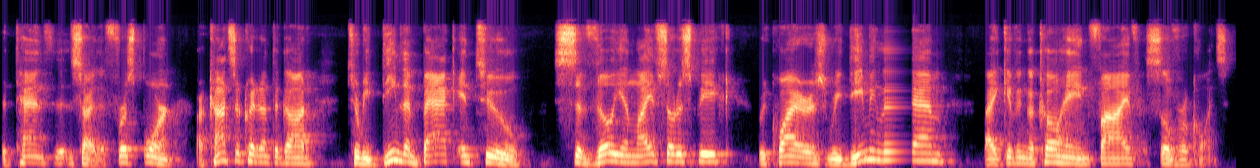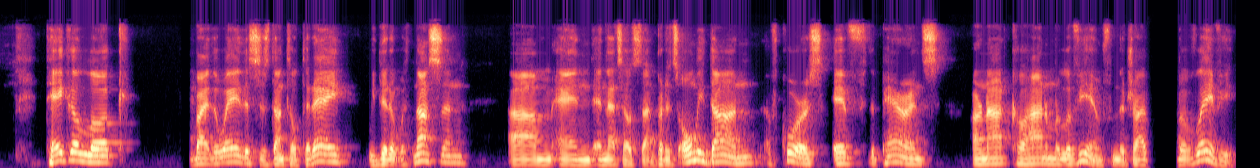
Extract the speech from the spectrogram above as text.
the tenth, sorry, the firstborn are consecrated unto God to redeem them back into civilian life, so to speak, requires redeeming them by giving a Kohen five silver coins. Take a look by the way, this is done till today. We did it with Nassan, um, and and that's how it's done. But it's only done, of course, if the parents are not Kohanim or Levium from the tribe of Levi.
